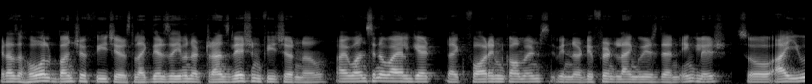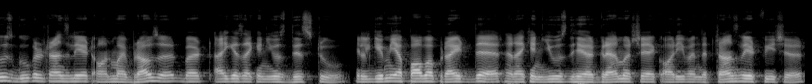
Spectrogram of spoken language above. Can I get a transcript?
It has a whole bunch of features. Like there's even a translation feature now. I once in a while get like foreign comments in a different language than English. So I use Google Translate on my browser, but I guess I can use this too. It'll give me a pop-up right there and I can use their grammar check or even the translate feature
